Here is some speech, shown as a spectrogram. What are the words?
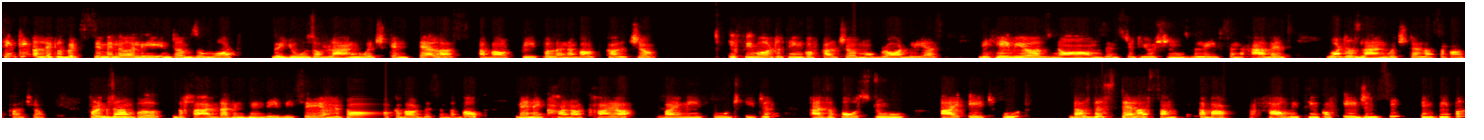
thinking a little bit similarly in terms of what the use of language can tell us about people and about culture. If we were to think of culture more broadly as behaviors, norms, institutions, beliefs, and habits, what does language tell us about culture? For example, the fact that in Hindi we say, and you talk about this in the book, "Maine khana khaya," by mm-hmm. me, food eaten, as opposed to I ate food. Does this tell us something about how we think of agency in people,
